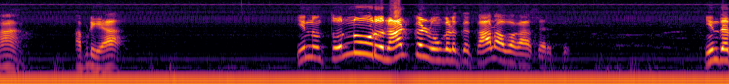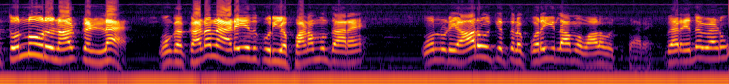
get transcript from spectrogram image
ஆ. அப்படியா? இன்னும் தொண்ணூறு நாட்கள் உங்களுக்கு கால அவகாசம் இருக்கு. இந்த தொண்ணூறு நாட்களில் உங்கள் கடனை அடையதுக்குரிய பணமும் தரேன். உன்னுடைய ஆரோக்கியத்தில் குறையில்லாமல் வாழ வச்சு தரேன். வேற என்ன வேணும்?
